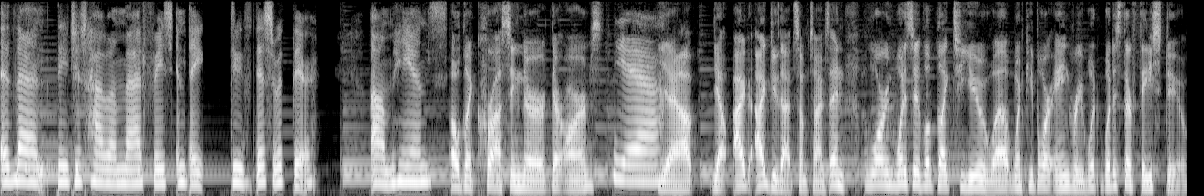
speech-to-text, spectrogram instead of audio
And then they just have a mad face and they do this with their um hands. Oh, like crossing their their arms. yeah. Yeah, yeah, I, I do that sometimes. And Lauren, what does it look like to you uh, when people are angry? What what does their face do?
